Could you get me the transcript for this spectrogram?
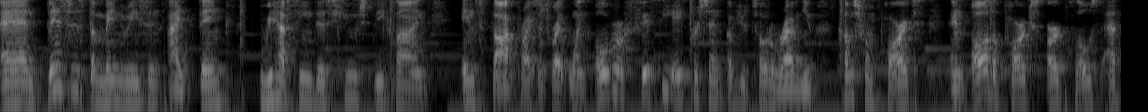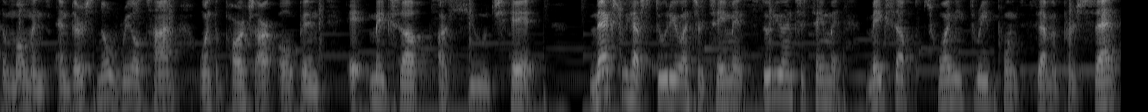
And this is the main reason I think we have seen this huge decline in stock prices, right? When over 58% of your total revenue comes from parks and all the parks are closed at the moment and there's no real time when the parks are open, it makes up a huge hit. Next, we have studio entertainment. Studio entertainment makes up 23.7%.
